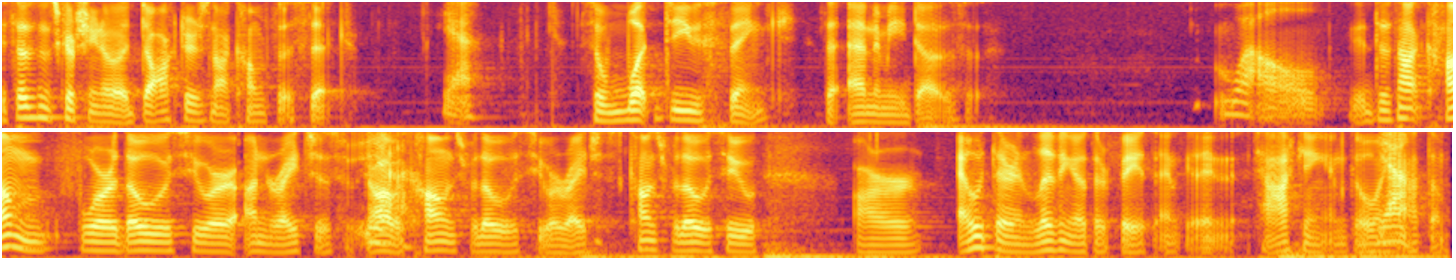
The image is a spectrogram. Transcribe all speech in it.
it says in scripture, you know, a doctor does not come for the sick. Yeah. So what do you think the enemy does? Well, It does not come for those who are unrighteous with God. Yeah. It comes for those who are righteous. It comes for those who are out there and living out their faith and, and attacking and going Yeah. at them.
